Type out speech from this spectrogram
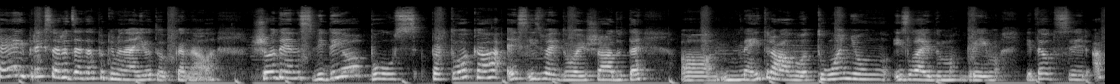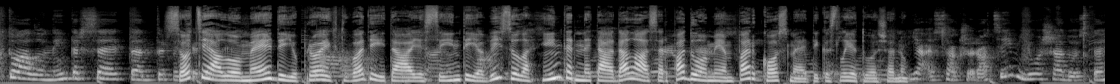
Hei, prieks redzēt atpakaļ manā YouTube kanālā. Šodienas video būs par to, kā es izveidoju šādu te uh, neitrālo toņu izlaiduma grīmu. Ja tev tas ir aktuāli un interesē, tad tur Sociālo mēdīju projektu vadītāja Sintija Vizula internetā dalās ar padomiem par kosmētikas lietošanu. Jā, es sākšu ar acīm, jo šādos te.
